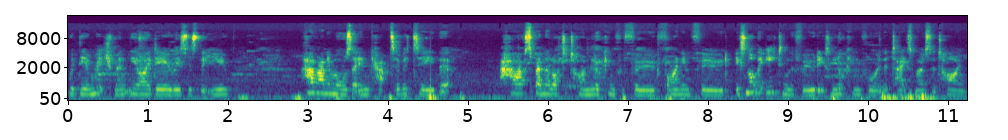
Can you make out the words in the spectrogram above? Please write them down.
With the enrichment, the idea is, is that you have animals that are in captivity that have spent a lot of time looking for food, finding food. It's not the eating the food, it's looking for it that takes most of the time.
